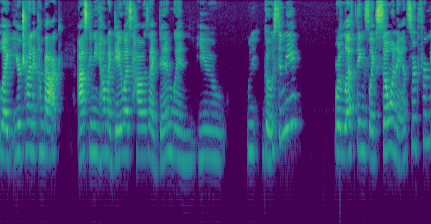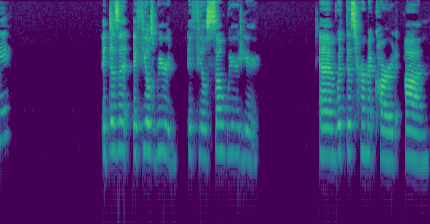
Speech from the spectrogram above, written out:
Like you're trying to come back asking me how my day was, how has I been when you ghosted me? or left things like so unanswered for me, it doesn't, it feels weird. It feels so weird here. And with this Hermit card, um,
